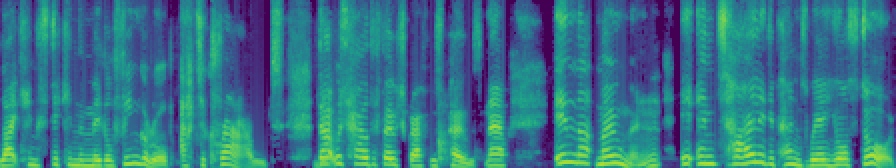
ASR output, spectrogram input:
like him sticking the middle finger up at a crowd. That yeah. was how the photograph was posed. Now, in that moment, it entirely depends where you're stood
